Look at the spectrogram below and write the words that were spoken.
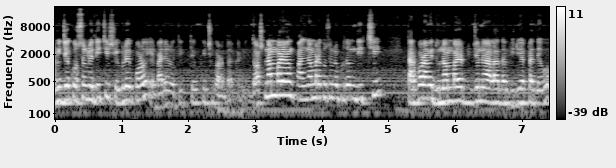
আমি যে কোশ্চেনগুলো দিচ্ছি সেগুলোই পড়ো, এর বাইরে অতিরিক্ত কিছু করার দরকার নেই। দশ নম্বর এবং পাঁচ নম্বরের কোশ্চেনগুলো প্রথম দিচ্ছি, তারপর আমি দু নম্বরের জন্য আলাদা ভিডিও একটা দেবো,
